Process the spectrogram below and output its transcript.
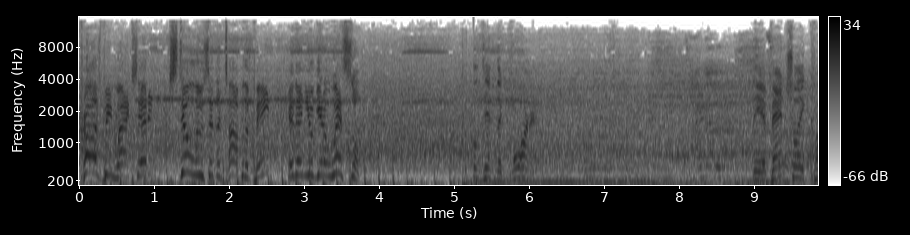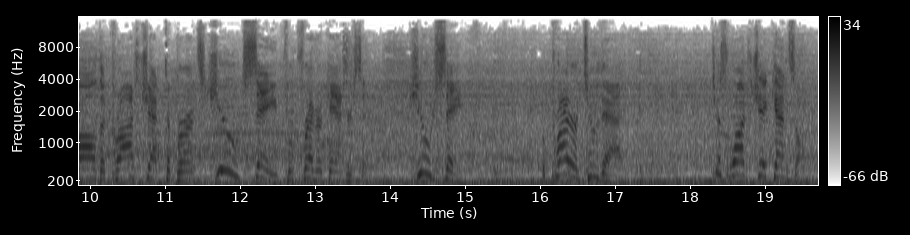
Crosby whacks at it. Still loose at the top of the paint. And then you'll get a whistle in the corner. They eventually call the cross check to Burns. Huge save from Frederik Andersen. Huge save. But prior to that, just watch Jake Guentzel.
